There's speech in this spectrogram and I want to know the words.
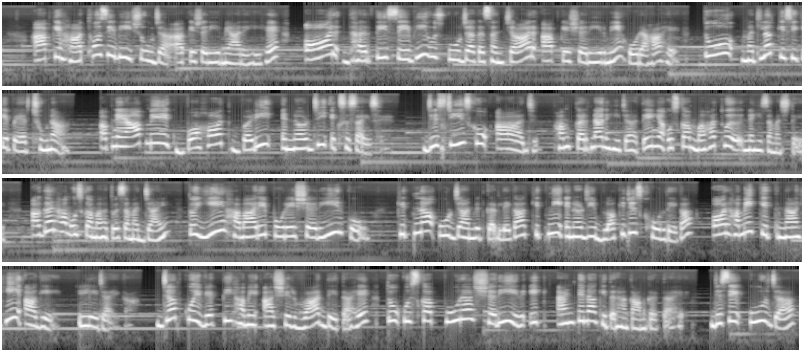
आपके हाथों से भी ऊर्जा आपके शरीर में आ रही है और धरती से भी उस ऊर्जा का संचार आपके शरीर में हो रहा है। तो मतलब किसी के पैर छूना, अपने आप में एक बहुत बड़ी एनर्जी एक्सरसाइज है। जिस चीज़ को आज हम करना नहीं चाहते या उसका महत्व नहीं समझते अगर हम उसका महत्व समझ जाएँ तो ये हमारे पूरे शरीर को कितना ऊर्जान्वित कर लेगा, कितनी एनर्जी ब्लॉकेजेस खोल देगा और हमें कितना ही आगे ले जाएगा। जब कोई व्यक्ति हमें आशीर्वाद देता है तो उसका पूरा शरीर एक एंटेना की तरह काम करता है, जिसे ऊर्जा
